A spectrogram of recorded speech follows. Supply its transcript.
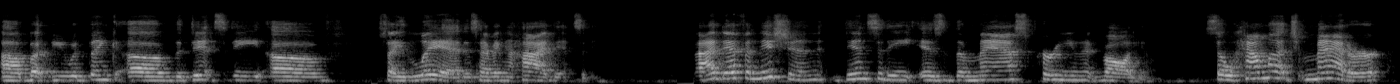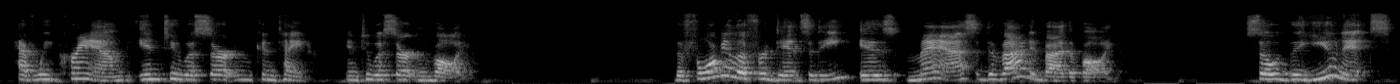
uh, but you would think of the density of, say, lead as having a high density. By definition, density is the mass per unit volume. So how much matter have we crammed into a certain container, into a certain volume? The formula for density is mass divided by the volume. So the units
